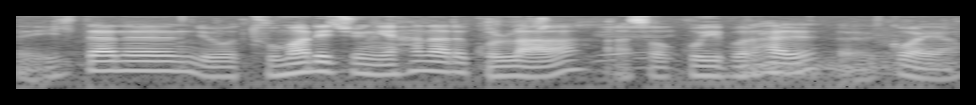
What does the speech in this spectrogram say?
네, 일단은 요 두 마리 중에 하나를 골라서 구입을 할 거예요.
